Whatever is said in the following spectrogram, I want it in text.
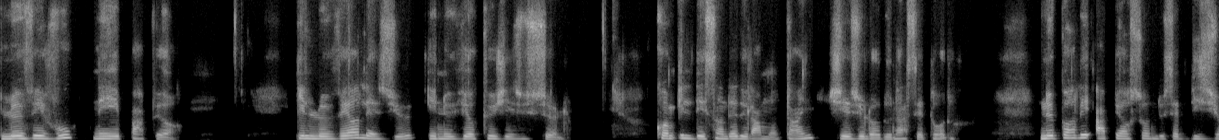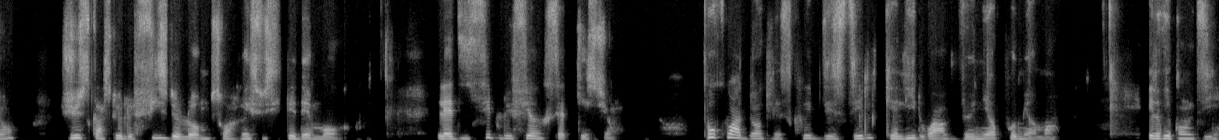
Levez-vous, n'ayez pas peur. Ils levèrent les yeux et ne virent que Jésus seul. Comme ils descendaient de la montagne, Jésus leur donna cet ordre. Ne parlez à personne de cette vision jusqu'à ce que le Fils de l'homme soit ressuscité des morts. Les disciples lui firent cette question. Pourquoi donc les scribes disent-ils qu'Élie doit venir premièrement? Il répondit,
